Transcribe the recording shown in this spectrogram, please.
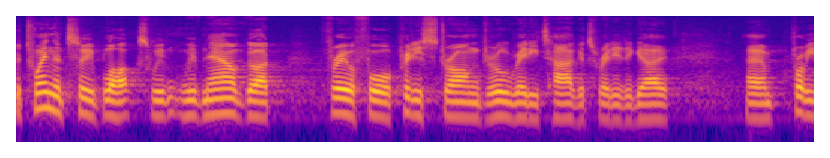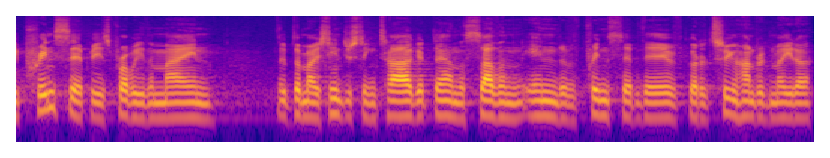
between the two blocks, we've, we've now got three or four pretty strong drill-ready targets ready to go. Um, probably Prinsep is probably the main, the most interesting target down the southern end of Prinsep there. We've got a 200 metre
